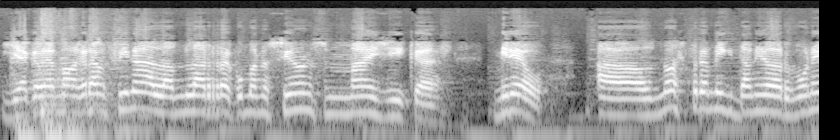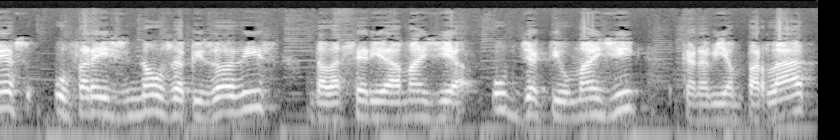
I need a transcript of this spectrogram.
I acabem el gran final amb les recomanacions màgiques. Mireu, el nostre amic Daniel Arbonés ofereix nous episodis de la sèrie de màgia Objectiu Màgic, que n'havíem parlat,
